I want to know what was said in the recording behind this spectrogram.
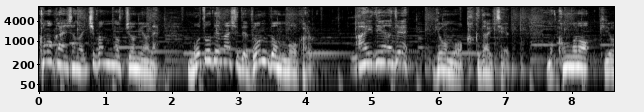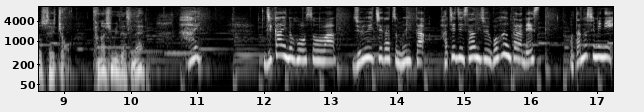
この会社の一番の強みはね元でなしでどんどん儲かる。アイデアで業務を拡大している。もう今後の企業成長楽しみですね。はい次回の放送は11月6日8時35分からです。お楽しみに。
